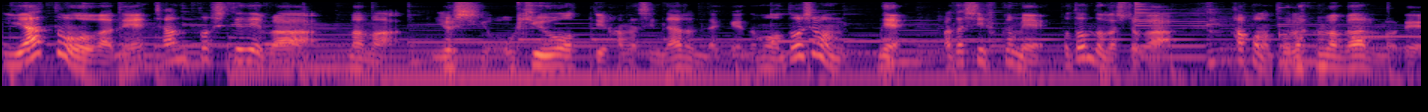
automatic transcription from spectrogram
野党がね、ちゃんとしてれば、まあまあ、よし、お給をっていう話になるんだけれども、どうしてもね、私含め、ほとんどの人が過去のトラウマがあるので、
